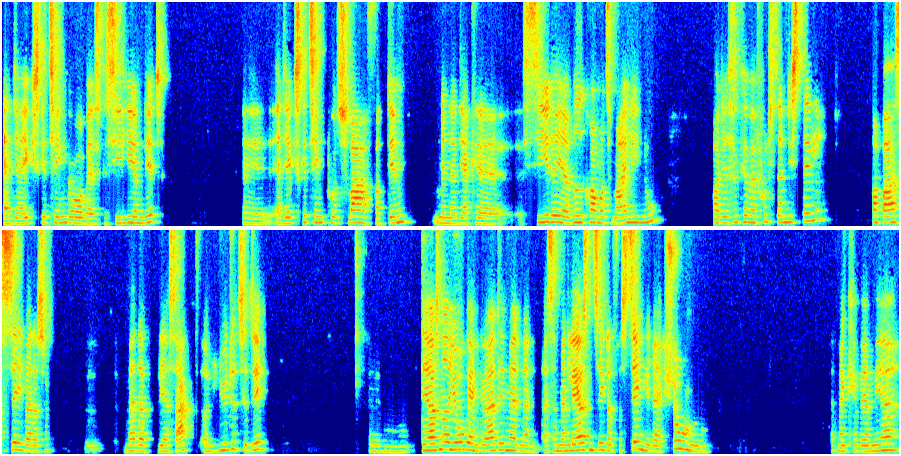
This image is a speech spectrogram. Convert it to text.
At jeg ikke skal tænke over, hvad jeg skal sige lige om lidt. Øh, at jeg ikke skal tænke på et svar fra dem, men at jeg kan sige det, jeg ved kommer til mig lige nu, og at jeg så kan være fuldstændig stille, og bare se, hvad der, så, øh, hvad der bliver sagt, og lytte til det. Øhm, det er også noget, yogaen gør, det med, at man, altså man lærer sådan set at forsinke reaktionen. At man kan være mere,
